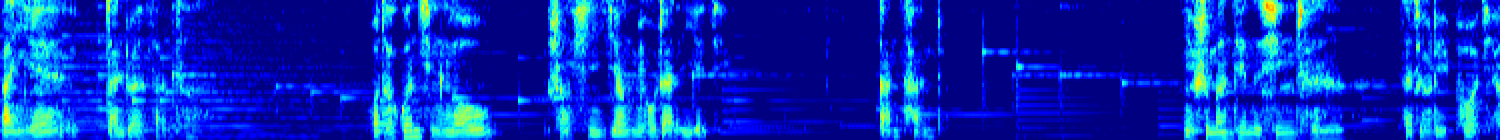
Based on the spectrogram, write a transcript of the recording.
半夜辗转反侧，我到观景楼上西江苗寨的夜景，感叹着。你是漫天的星辰，在这里破降；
